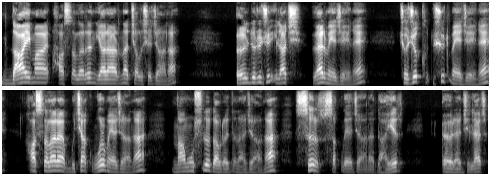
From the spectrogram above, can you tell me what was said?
Daima hastaların yararına çalışacağına, öldürücü ilaç vermeyeceğine, çocuk düşürtmeyeceğine, hastalara bıçak vurmayacağına, namuslu davranacağına, sır saklayacağına dair öğrenciler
